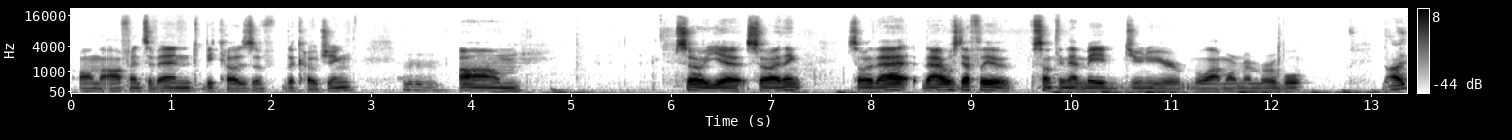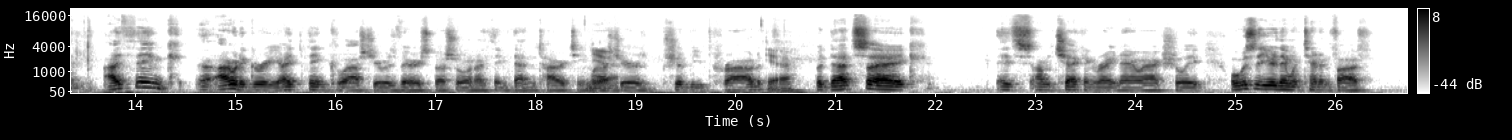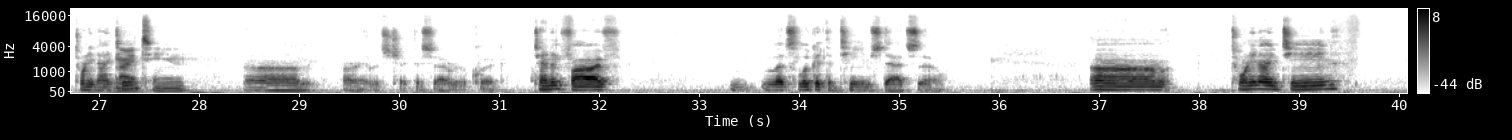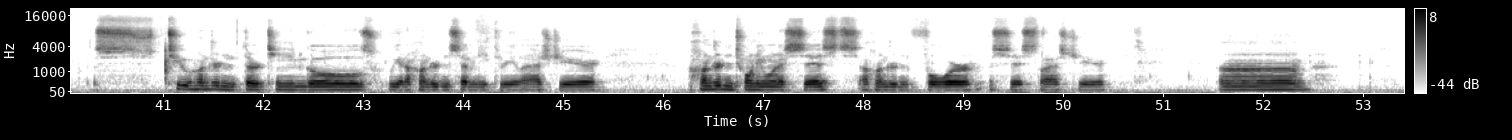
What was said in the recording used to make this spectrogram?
on the offensive end because of the coaching. Mhm. Um. So yeah, so I think so that that was definitely something that made junior year a lot more memorable. I I think I would agree. I think last year was very special, and I think that entire team last year should be proud. Yeah. But that's like, it's I'm checking right now actually. What was the year they went ten and five? 2019. Nineteen. Um. All right, let's check this out real quick. Ten and five. let's look at the team stats though. Um, 2019, s- 213 goals. We had 173 last year. 121 assists, 104 assists last year. Um,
